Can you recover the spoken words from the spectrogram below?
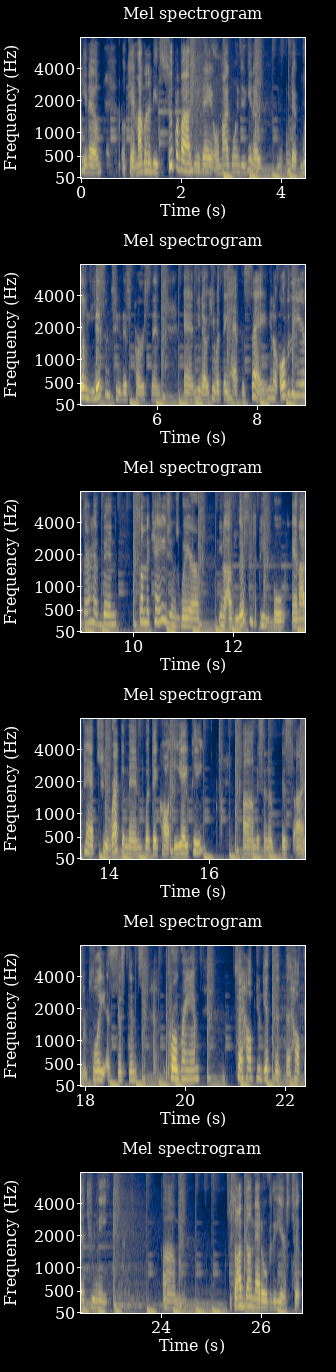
You know, okay, am I going to be the supervisor today, or am I going to, you know, really listen to this person and you know hear what they have to say? You know, over the years there have been some occasions where you know I've listened to people and I've had to recommend what they call EAP. Um, it's an it's uh, an employee assistance program to help you get the, the help that you need. Um, so I've done that over the years too.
